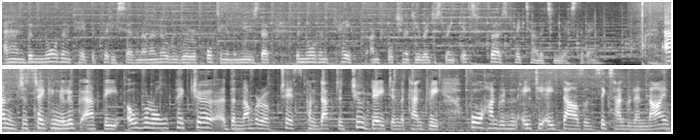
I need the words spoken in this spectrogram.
and the Northern Cape at 37. And I know we were reporting in the news that the Northern Cape, unfortunately, registering its first fatality yesterday. And just taking a look at the overall picture, the number of tests conducted to date in the country 488,609.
